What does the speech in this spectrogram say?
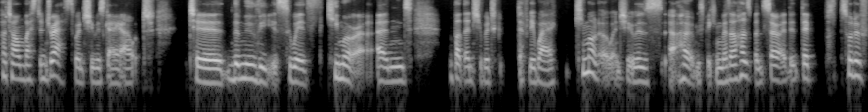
put on Western dress when she was going out to the movies with Kimura and but then she would definitely wear kimono when she was at home speaking with her husband. So they sort of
